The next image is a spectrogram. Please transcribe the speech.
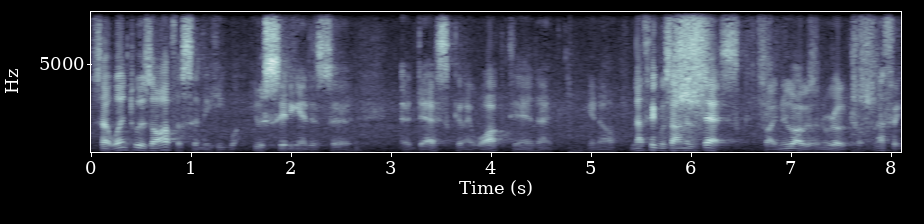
so I went to his office and he he was sitting at his uh, desk, and I walked in. I you know, nothing was on his desk, so I knew I was in real trouble. Nothing.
